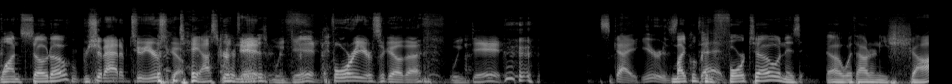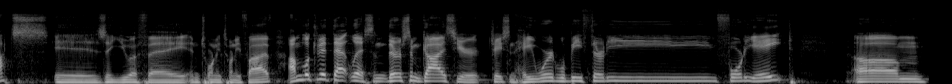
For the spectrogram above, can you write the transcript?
Juan Soto, We should have had him two years ago. Teoscar We Hernandez. did. We did. Four years ago, then. We did. This guy here is Michael dead. Conforto and is uh, without any shots is a UFA in 2025. I'm looking at that list, and there are some guys here. Jason Heyward will be 30, 48. Um,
